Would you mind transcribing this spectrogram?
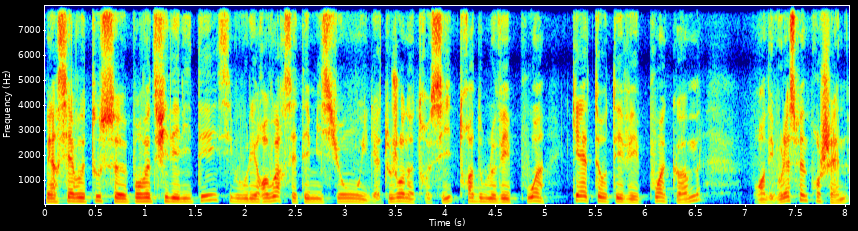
Merci à vous tous pour votre fidélité. Si vous voulez revoir cette émission, il y a toujours notre site www.katotv.com. Rendez-vous la semaine prochaine.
